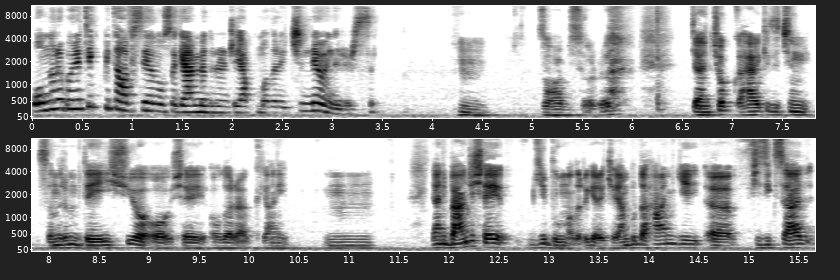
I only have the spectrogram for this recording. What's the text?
Onlara böyle tek bir tavsiyen olsa gelmeden önce yapmaları için ne önerirsin? Hmm, zor bir soru. Yani çok herkes için sanırım değişiyor o şey olarak. Yani hmm, yani bence şeyi bulmaları gerekiyor. Yani burada hangi e, fiziksel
